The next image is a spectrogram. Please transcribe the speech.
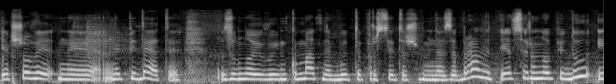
якщо ви не, не підете зі мною в воєнкомат, не будете просити, щоб мене забрали, я все одно піду і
